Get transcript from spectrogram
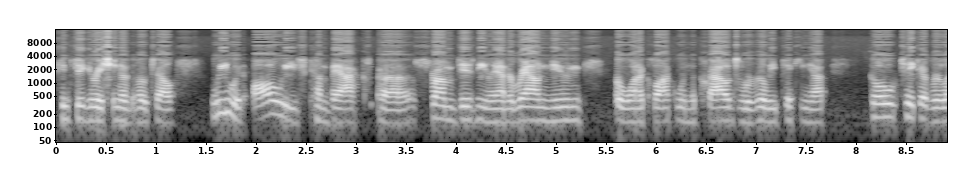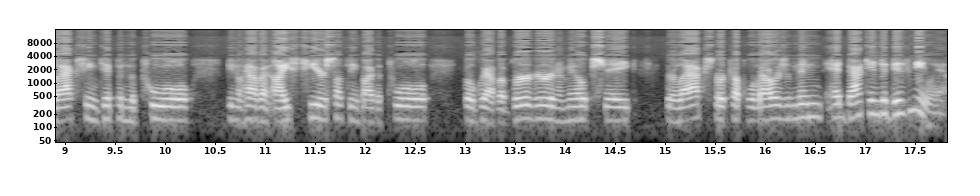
configuration of the hotel. We would always come back uh, from Disneyland around noon or one o'clock when the crowds were really picking up. Go take a relaxing dip in the pool. You know, have an iced tea or something by the pool. Go grab a burger and a milkshake. Relax for a couple of hours, and then head back into Disneyland.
